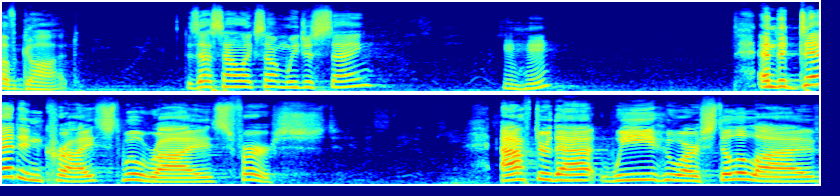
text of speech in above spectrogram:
of God. Does that sound like something we just sang? Mm-hmm. And the dead in Christ will rise first. After that, we who are still alive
